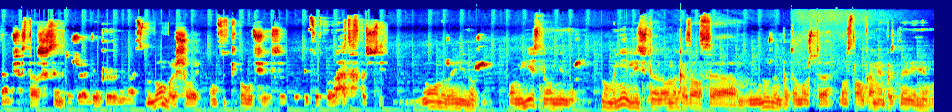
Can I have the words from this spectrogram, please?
Там сейчас старший сын уже отделкой занимается. Но дом большой, он все-таки получился. 500 квадратов почти. Но он уже не нужен. Он есть, но он не нужен. Ну, мне лично он оказался ненужным, потому что он стал камнем преткновения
